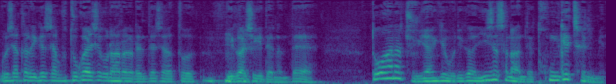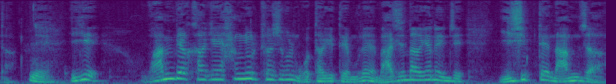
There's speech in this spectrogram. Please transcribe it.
우리 작가님께서 자꾸 두 가지식으로 하라 그랬는데 제가 또 이가식이 되는데 또 하나 중요한 게 우리가 잊어서는 안 돼. 통계철입니다. 예. 이게 완벽하게 확률 표식을 못하기 때문에 마지막에는 이제 20대 남자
